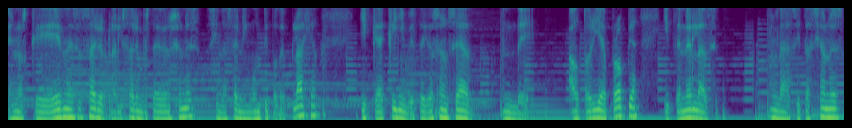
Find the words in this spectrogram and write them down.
en los que es necesario realizar investigaciones sin hacer ningún tipo de plagio y que aquella investigación sea de autoría propia y tener las, las citaciones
